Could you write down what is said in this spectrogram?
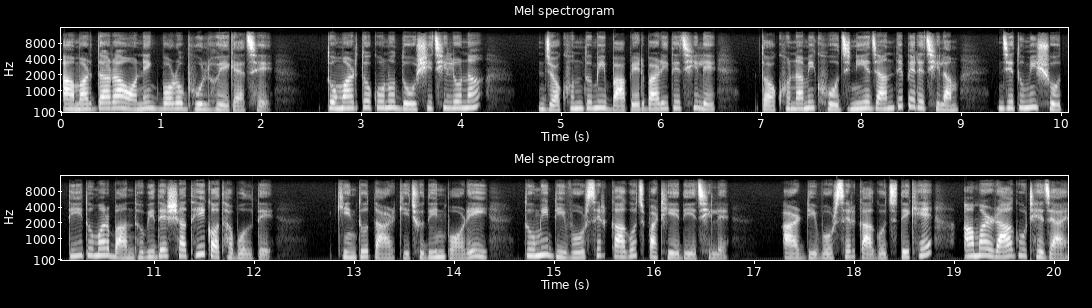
আমার দ্বারা অনেক বড় ভুল হয়ে গেছে। তোমার তো কোনো দোষী ছিল না? যখন তুমি বাপের বাড়িতে ছিলে, তখন আমি খোঁজ নিয়ে জানতে পেরেছিলাম যে তুমি সত্যিই তোমার বান্ধবীদের সাথেই কথা বলতে। কিন্তু তার কিছুদিন পরেই তুমি ডিভোর্সের কাগজ পাঠিয়ে দিয়েছিলে। আর ডিভোর্সের কাগজ দেখে আমার রাগ উঠে যায়।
